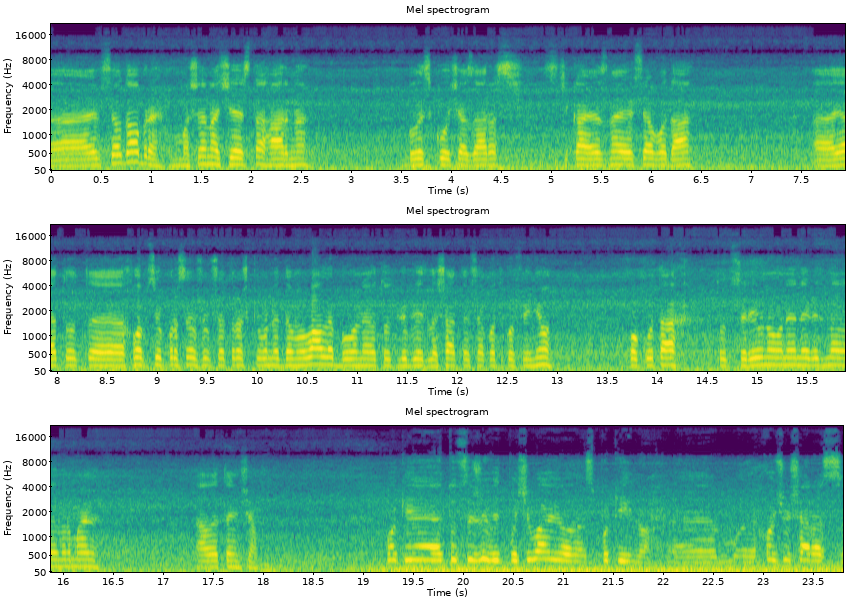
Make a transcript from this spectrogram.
Е, і все добре, машина чиста, гарна. блискуча зараз. Стікає з неї вся вода. Я тут хлопців просив, щоб ще трошки вони домивали, бо вони тут люблять лишати всяку таку фіню по кутах. Тут все рівно вони не відмили нормально. Але то нічого. Поки тут сижу, відпочиваю спокійно. Е, Хочу ще раз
